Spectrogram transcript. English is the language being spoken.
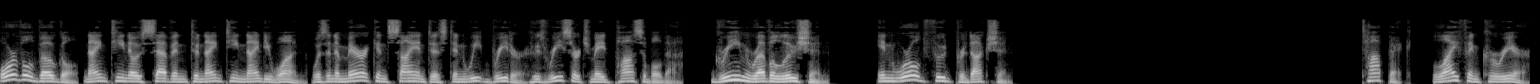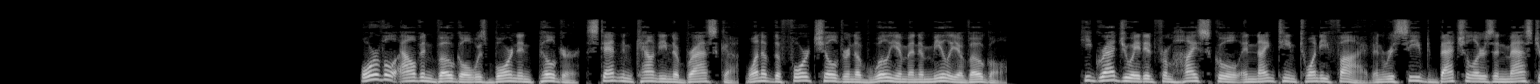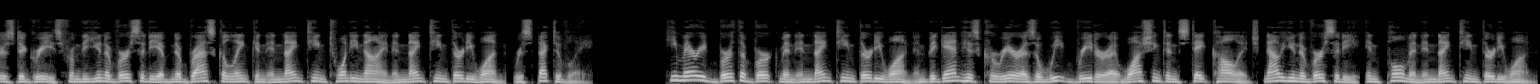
Orville Vogel (1907–1991) was an American scientist and wheat breeder whose research made possible the "Green Revolution" in world food production. Life and career. Orville Alvin Vogel was born in Pilger, Stanton County, Nebraska, one of the four children of William and Amelia Vogel. He graduated from high school in 1925 and received bachelor's and master's degrees from the University of Nebraska-Lincoln in 1929 and 1931, respectively. He married Bertha Berkman in 1931 and began his career as a wheat breeder at Washington State College now University in Pullman in 1931.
